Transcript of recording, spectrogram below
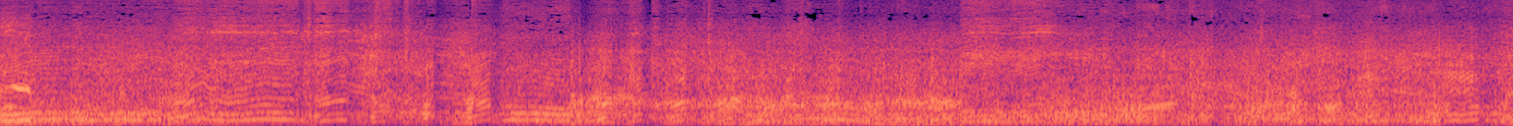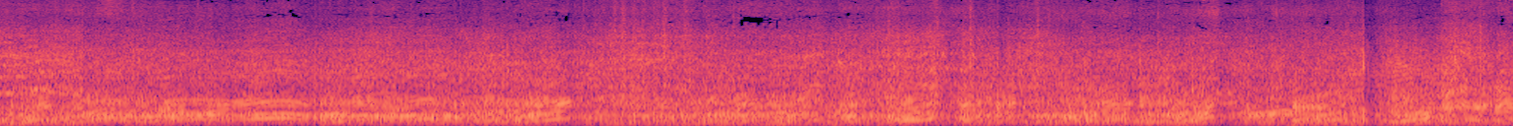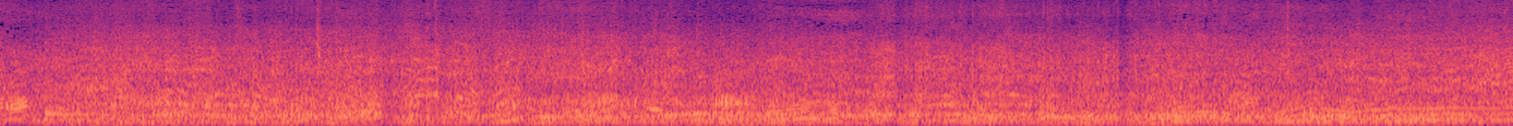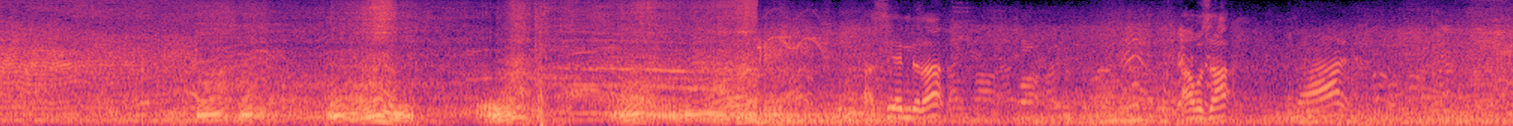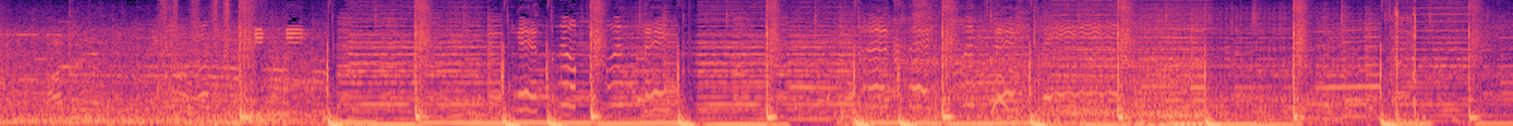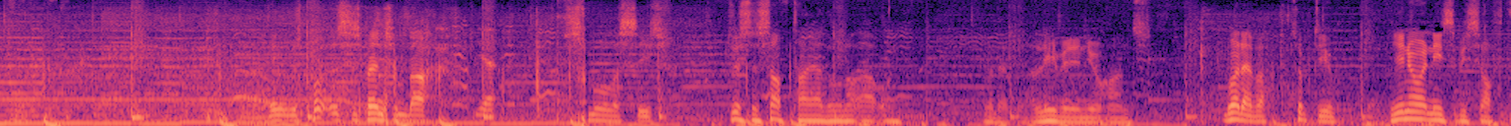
The end of that. How was that? I think just put the suspension back. Yeah. Smaller seat. Just a soft tyre though, not that one. Whatever. I'll leave it in your hands. Whatever. It's up to you. You know it needs to be soft.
